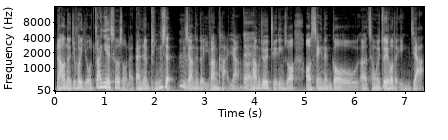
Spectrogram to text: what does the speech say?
然后呢，就会由专业车手来担任评审，就像那个伊万卡一样，然后他们就会决定说，哦，谁能够呃成为最后的赢家。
